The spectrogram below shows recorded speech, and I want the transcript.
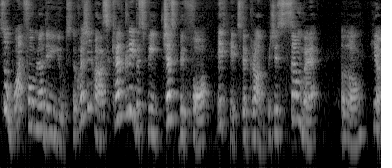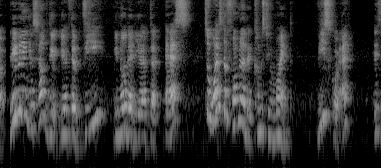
So what formula do you use? The question asks, calculate the speed just before it hits the ground, which is somewhere along here. Labeling has helped you. You have the V, you know that you have the S. So what is the formula that comes to your mind? V squared is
